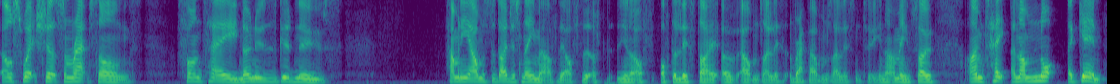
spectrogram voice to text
Earl Sweatshirt, some rap songs, Phonte, No News is Good News. How many albums did I just name out of the off the you know off off the list I of albums I li- rap albums I listen to? You know what I mean? So I'm take and I'm not again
